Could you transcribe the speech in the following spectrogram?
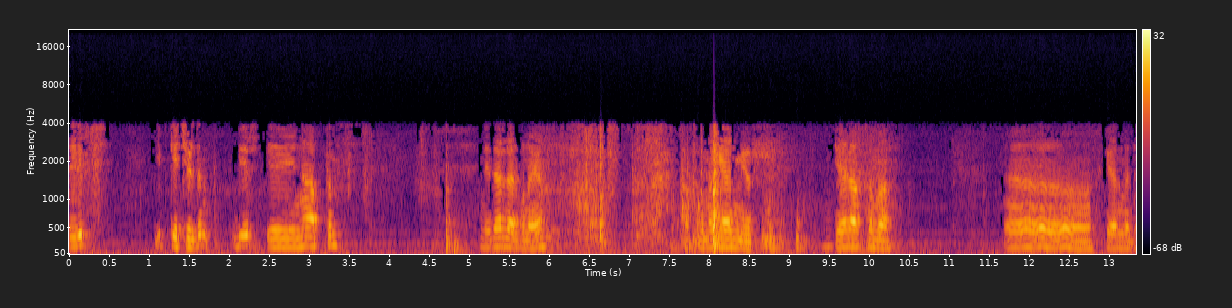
delip ip geçirdim. Bir eee, ne yaptım? Ne derler buna ya? Aklıma gelmiyor. Gel aklıma. Aa, gelmedi.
